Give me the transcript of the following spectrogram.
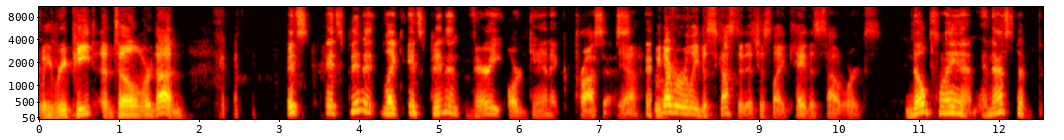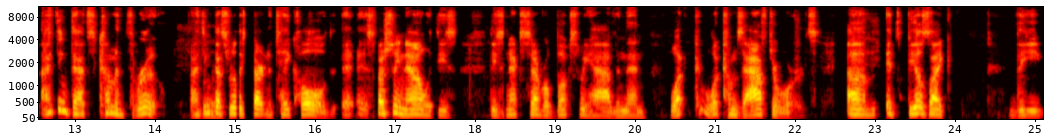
we repeat until we're done. It's it's been a, like it's been a very organic process. Yeah. We never really discussed it. It's just like hey this is how it works. No plan. And that's the i think that's coming through i think Mhm. that's really starting to take hold especially now with these these next several books we have and then what what comes afterwards um it feels like the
